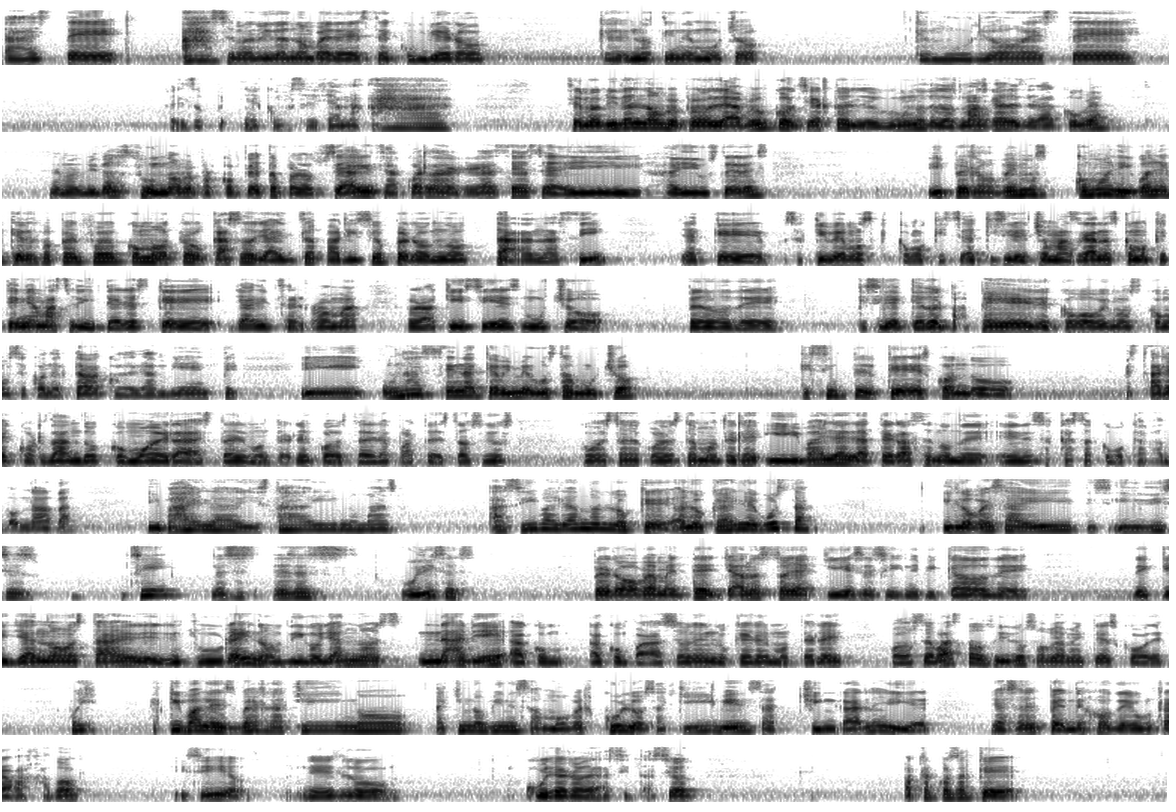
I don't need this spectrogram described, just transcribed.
a este Ah, se me olvidó el nombre de este cumbiero que no tiene mucho. Que murió este. Felso Peña, ¿cómo se llama? Ah, se me olvidó el nombre, pero le abrió un concierto, uno de los más grandes de la cumbia. se me olvidó su nombre por completo, pero si alguien se acuerda, gracias, ahí, ahí ustedes. Y pero vemos cómo al igual quedó el papel, fue como otro caso de Yalitza Aparicio, pero no tan así, ya que pues aquí vemos que como que aquí sí le echó más ganas, como que tenía más el interés que Yalitza en Roma, pero aquí sí es mucho pedo de que sí le quedó el papel, de cómo vimos cómo se conectaba con el ambiente. Y una escena que a mí me gusta mucho, que, simple, que es cuando está recordando cómo era estar en Monterrey, cuando está en la parte de Estados Unidos, cómo está cuando está en Monterrey, y baila en la terraza en, donde, en esa casa como que abandonada, y baila y está ahí nomás, así bailando lo que, a lo que a él le gusta. Y lo ves ahí y dices, sí, ese, es Ulises. Pero obviamente ya no estoy aquí, es el significado de, de que ya no está en, su reino. Digo, ya no es nadie a, a, comparación en lo que era en Monterrey. Cuando se va a Estados Unidos, obviamente es como de, uy, aquí vales verga, aquí no, aquí no vienes a mover culos, aquí vienes a chingarle y, y hacer el pendejo de un trabajador. Y sí, es lo culero de la situación. Otra cosa que,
